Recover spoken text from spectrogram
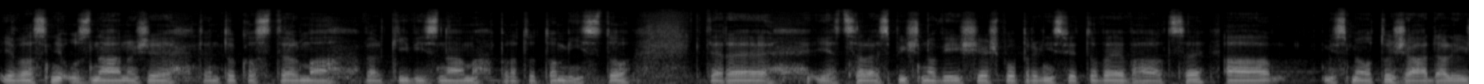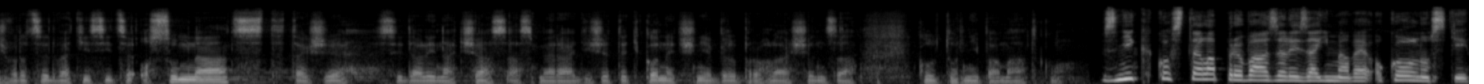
je vlastně uznáno, že tento kostel má velký význam pro toto místo, které je celé spíš novější až po první světové válce. A my jsme o to žádali už v roce 2018, takže si dali na čas a jsme rádi, že teď konečně byl prohlášen za kulturní památku. Vznik kostela provázely zajímavé okolnosti.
